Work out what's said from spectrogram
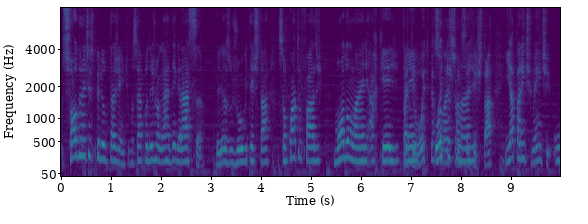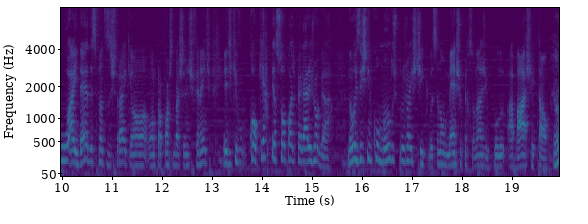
só durante esse período, tá, gente? Você vai poder jogar de graça, beleza? O jogo e testar. São quatro fases, modo online, arcade, Vai ter treino, oito personagens, oito pra você personagens. testar. E aparentemente, o, a ideia desse Phantasy Strike é uma, uma proposta bastante diferente. É de que qualquer pessoa pode pegar e jogar. Não existem comandos pro joystick. Você não mexe o personagem, pula, abaixa e tal. Hã?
